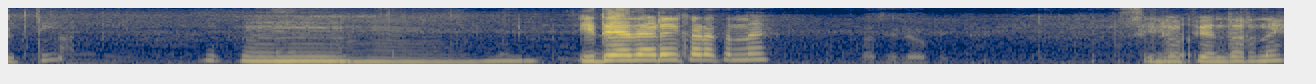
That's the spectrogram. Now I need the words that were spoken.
കിട്ടി. ഇതേതാടേ കിടക്കുന്നേ? സിലോപ്പി. എന്താ പറഞ്ഞേ.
